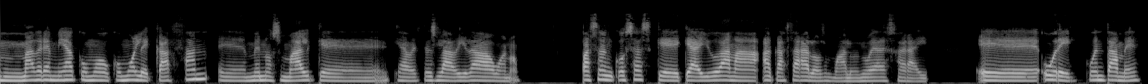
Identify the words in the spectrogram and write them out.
madre mía, cómo, cómo le cazan, eh, menos mal que, a veces la vida, bueno, pasan cosas que, que ayudan a, a cazar a los malos, lo voy a dejar ahí. Eh, Uri, cuéntame,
